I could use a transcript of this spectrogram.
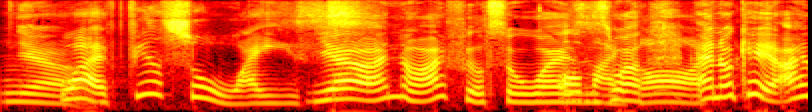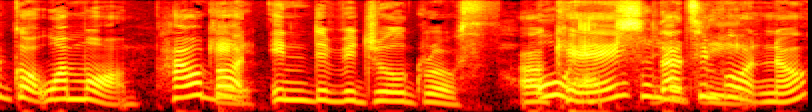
Yeah. Wow, I feel so wise. Yeah, I know. I feel so wise Oh as my well. God. And okay, I've got one more. How about individual growth? Oh, Okay, that's important, no?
